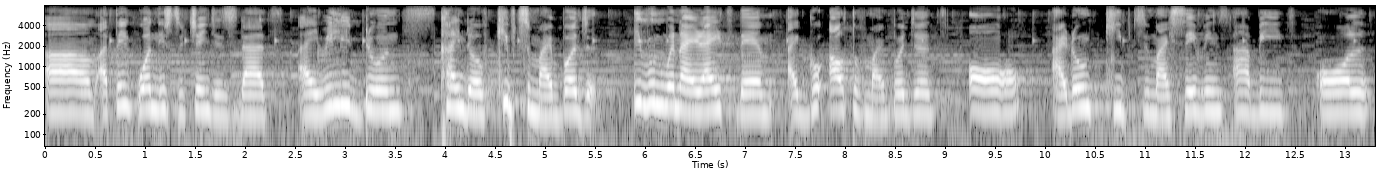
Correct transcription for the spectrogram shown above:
um, I think what needs to change is that I really don't kind of keep to my budget. Even when I write them, I go out of my budget or I don't keep to my savings habit. All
